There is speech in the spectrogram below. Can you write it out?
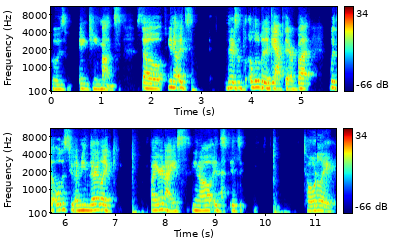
who's 18 months. So, you know, it's, there's a, a little bit of gap there, but with the oldest two, I mean, they're like fire and ice, you know, it's, it's totally.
